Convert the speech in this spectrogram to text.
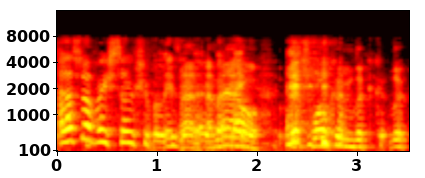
That's not very sociable, is it? and, though? and But, like- now let's welcome the c- the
